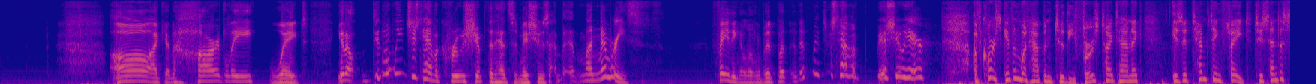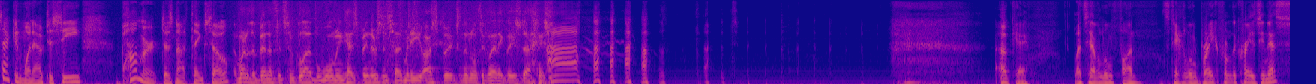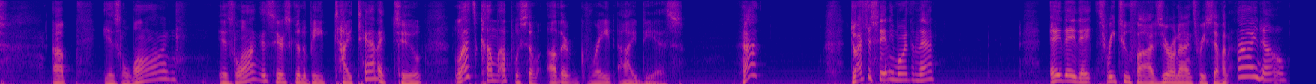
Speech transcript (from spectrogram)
Oh, I can hardly wait. You know, didn't we just have a cruise ship that had some issues? My memory's fading a little bit, but didn't we just have an issue here? Of course, given what happened to the first Titanic, is it tempting fate to send a second one out to sea? Palmer does not think so. And one of the benefits of global warming has been there isn't so many icebergs in the North Atlantic these days. Ah, Okay, let's have a little fun. Let's take a little break from the craziness. Uh, as long as long as there's going to be Titanic 2, let's come up with some other great ideas. Huh? Do I have to say any more than that? 888-325-0937. I know.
